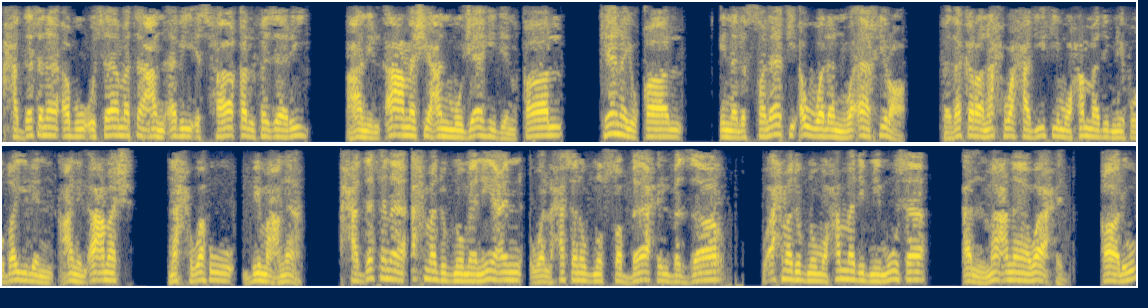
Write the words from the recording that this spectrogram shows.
حدثنا أبو أسامة عن أبي إسحاق الفزاري عن الأعمش عن مجاهد قال كان يقال إن للصلاة أولا وآخرا. فذكر نحو حديث محمد بن فضيل عن الأعمش نحوه بمعناه حدثنا أحمد بن منيع والحسن بن الصباح البزار وأحمد بن محمد بن موسى المعنى واحد. قالوا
